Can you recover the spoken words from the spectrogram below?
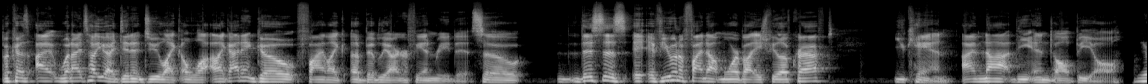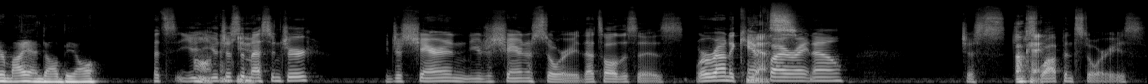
Because I when I tell you I didn't do like a lot, like I didn't go find like a bibliography and read it. So this is if you want to find out more about H.P. Lovecraft, you can. I'm not the end all be all. You're my end all be all. That's you're, Oh, you're just you. a messenger. You're just sharing. You're just sharing a story. That's all this is. We're around a campfire Yes. right now. Just, just Okay. swapping stories.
